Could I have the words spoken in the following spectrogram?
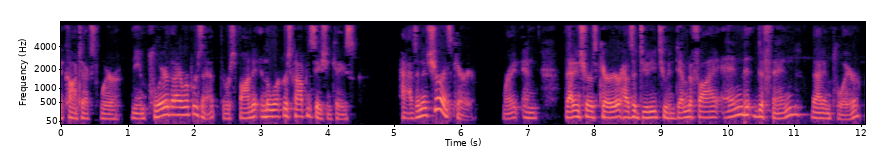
the context where the employer that I represent, the respondent in the workers' compensation case, has an insurance carrier, right? And that insurance carrier has a duty to indemnify and defend that employer.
